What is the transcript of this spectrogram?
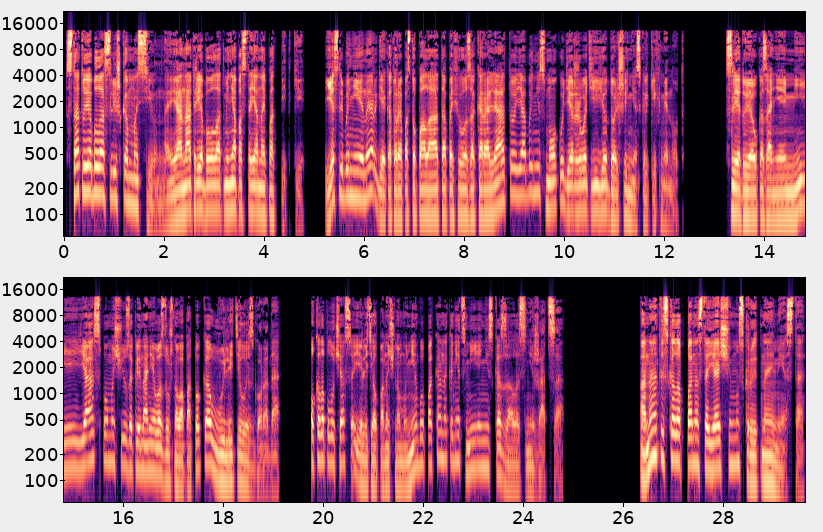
Статуя была слишком массивной, и она требовала от меня постоянной подпитки. Если бы не энергия, которая поступала от апофеоза короля, то я бы не смог удерживать ее дольше нескольких минут. Следуя указаниям Мии, я с помощью заклинания воздушного потока вылетел из города. Около получаса я летел по ночному небу, пока, наконец, Мия не сказала снижаться. Она отыскала по-настоящему скрытное место.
